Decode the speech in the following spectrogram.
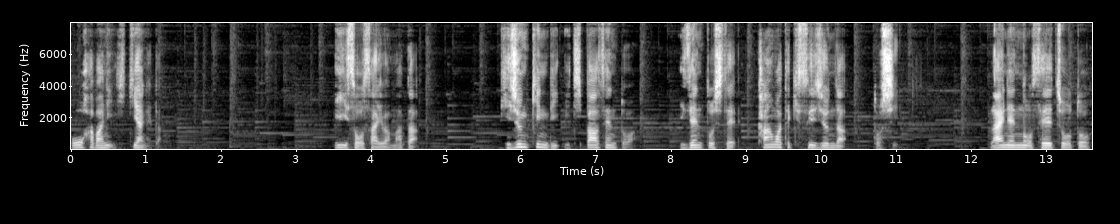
大幅に引き上げた。イ総裁はまた、基準金利1%は依然として緩和的水準だとし、来年の成長と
